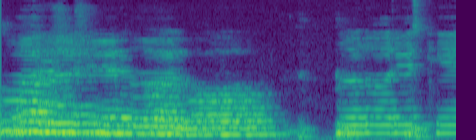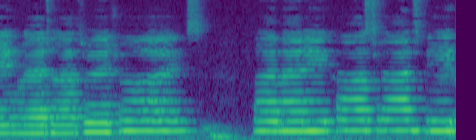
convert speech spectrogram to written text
worship the Lord. The Lord is King, let us rejoice. The many cast lands be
